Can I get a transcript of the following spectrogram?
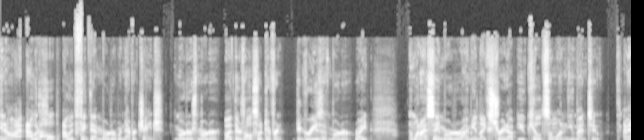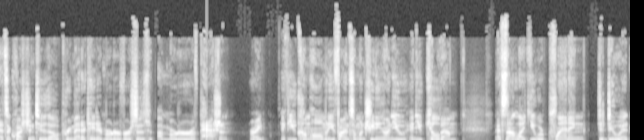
know, I, I would hope, I would think that murder would never change. Murder's murder, but there's also different degrees of murder, right? And when I say murder, I mean like straight up, you killed someone you meant to. I mean, that's a question too, though. Premeditated murder versus a murder of passion, right? If you come home and you find someone cheating on you and you kill them, that's not like you were planning to do it,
